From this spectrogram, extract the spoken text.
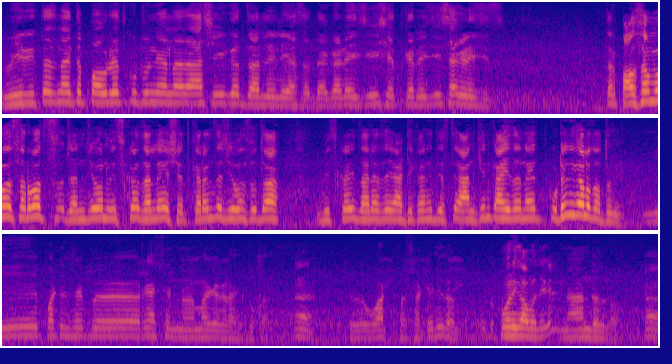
विहिरीतच नाही तर पावऱ्यात कुठून येणार आहे अशी गत झालेली आहे सध्या. गड्याची शेतकऱ्याची सगळ्याचीच. तर पावसामुळे सर्वच जनजीवन विस्कळीत झाले शेतकऱ्यांचं जीवन सुद्धा विस्कळीत झाल्याचं या ठिकाणी दिसतंय. आणखीन काही जण आहेत. कुठे निघाला होता तुम्ही? मी पाटील साहेब रॅशन माझ्याकडे आहे दुकान. हां. तर वाटपासाठी निघालो कुठं? पोरेगावमध्ये का? नांदलगाव हां.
